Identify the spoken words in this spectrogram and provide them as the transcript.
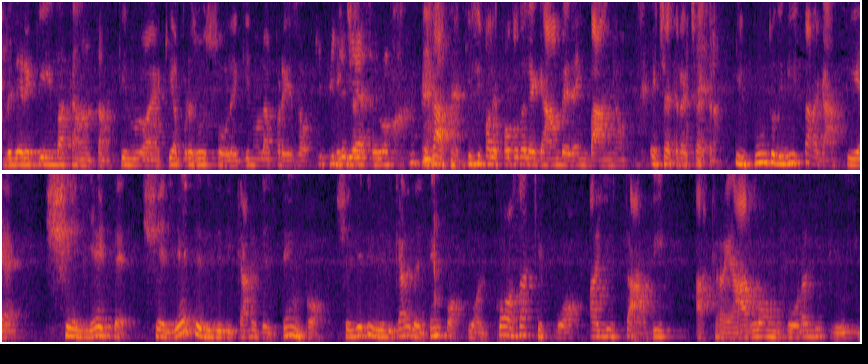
vedere chi è in vacanza, chi non lo è, chi ha preso il sole, chi non l'ha preso. Chi finge di esserlo. Esatto, chi si fa le foto delle gambe ed è in bagno, eccetera, eccetera. Il punto di vista, ragazzi, è scegliete, scegliete di dedicare del tempo, scegliete di dedicare del tempo a qualcosa che può aiutarvi a crearlo ancora di più in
